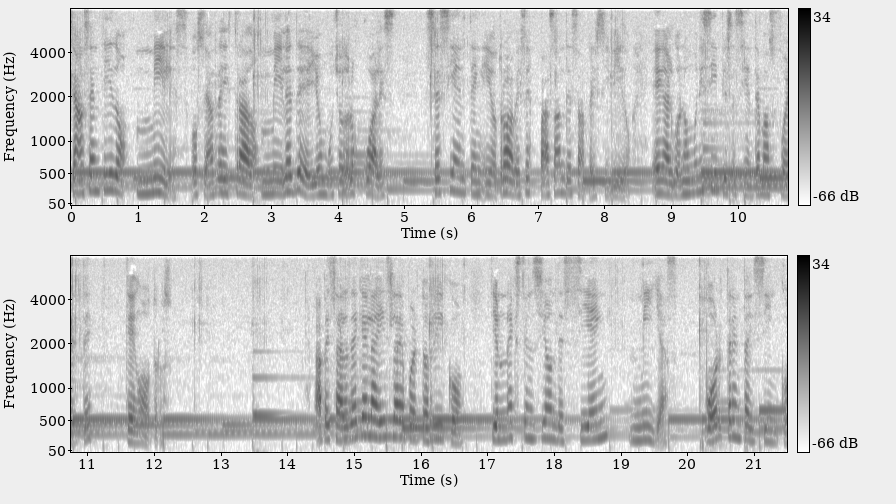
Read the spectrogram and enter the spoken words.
Se han sentido miles o se han registrado miles de ellos, muchos de los cuales se sienten y otros a veces pasan desapercibidos. En algunos municipios se siente más fuerte que en otros. A pesar de que la isla de Puerto Rico tiene una extensión de 100 millas por 35,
